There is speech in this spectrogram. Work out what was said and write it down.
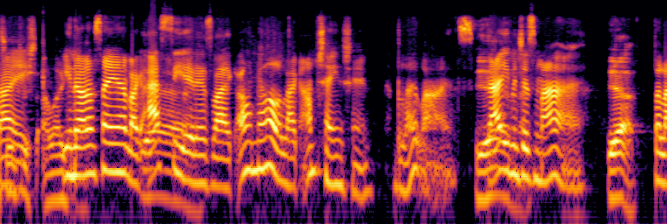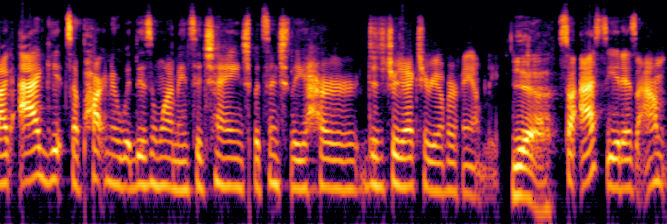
Like, interesting. I like you know that. what I'm saying? Like I see it as like, oh no, like I'm changing bloodlines. Yeah. Not even just mine. Yeah. But like I get to partner with this woman to change potentially her the trajectory of her family. Yeah. So I see it as I'm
